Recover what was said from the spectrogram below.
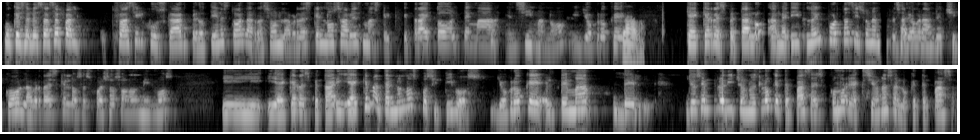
como que se les hace fácil juzgar, pero tienes toda la razón. La verdad es que no sabes más que el que trae todo el tema encima, ¿no? Y yo creo que claro que hay que respetarlo. A medida, no importa si es un empresario grande o chico, la verdad es que los esfuerzos son los mismos y, hay que respetar y hay que mantenernos positivos. Yo creo que el tema del, yo siempre he dicho, no es lo que te pasa, es cómo reaccionas a lo que te pasa.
